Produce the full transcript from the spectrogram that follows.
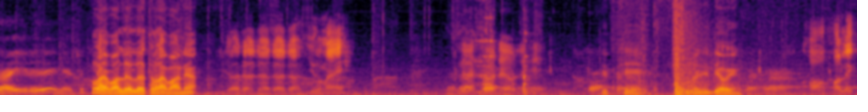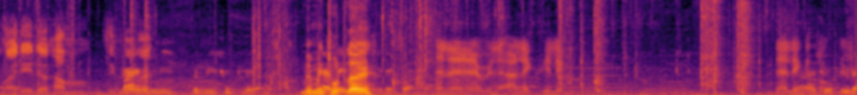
ใส่เลยเนี่ยชุดเท่าไหร่วะ เหลือเลือดเท่าไหร่วะเนี้ยเดี๋ยวเดี๋ยวเดี๋ยวเดี๋ยวเดี๋ยวอยู่ตรงไหน เหลือเท่าเดิมเลยพี่กล่องเจ็ดเท่ดูไปนิดเดียวเองข้างล่างขอขอเล็กหน่อยดีเดี๋ยวทำสิบไม่มันมีมันมีชุดเลยไม่มีชุดเลยอยู่ในกล่องเนี่ยนั่นนั่นนั่นอันเล็กพี่เล็กเนี่ยเล็กกับอ่าตรชุดงอยู่ใน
